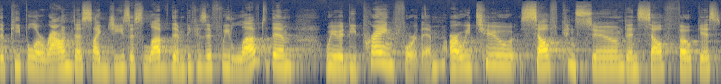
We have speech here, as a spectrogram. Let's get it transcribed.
the people around us like Jesus loved them? Because if we loved them, we would be praying for them. Are we too self consumed and self focused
